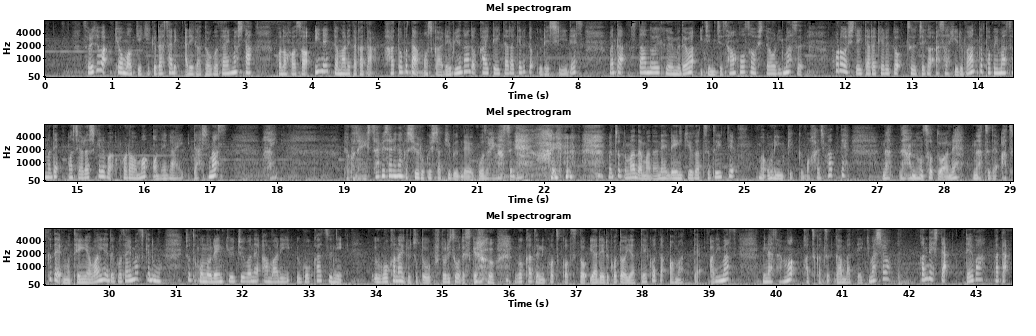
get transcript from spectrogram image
それでは今日もお聴きくださりありがとうございましたこの放送いいねって思われた方ハートボタンもしくはレビューなど書いていただけると嬉しいですまたスタンド FM では1日3放送しておりますフォローしていただけると通知が朝昼晩と飛びますので、もしよろしければフォローもお願いいたします。はい。ということで、久々になんか収録した気分でございますね。はい。まちょっとまだまだね、連休が続いて、まあ、オリンピックも始まって、なあの外はね、夏で暑くて、もうてんやわんやでございますけども、ちょっとこの連休中はね、あまり動かずに、動かないとちょっと太りそうですけど 動かずにコツコツとやれることをやっていこうと思っております皆さんもコツコツ頑張っていきましょうコンでしたではまた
